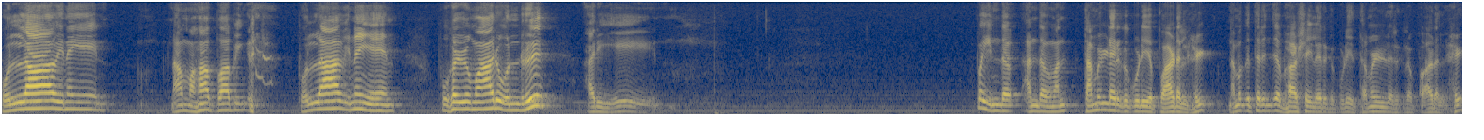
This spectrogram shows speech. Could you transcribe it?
பொல்லாவினையேன் நான் மகாபாபிங்கிற பொல்லாவினையேன் புகழுமாறு ஒன்று அறியேன். இப்போ இந்த அந்த மந் தமிழில் இருக்கக்கூடிய பாடல்கள் நமக்கு தெரிஞ்ச பாஷையில் இருக்கக்கூடிய தமிழில் இருக்கிற பாடல்கள்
